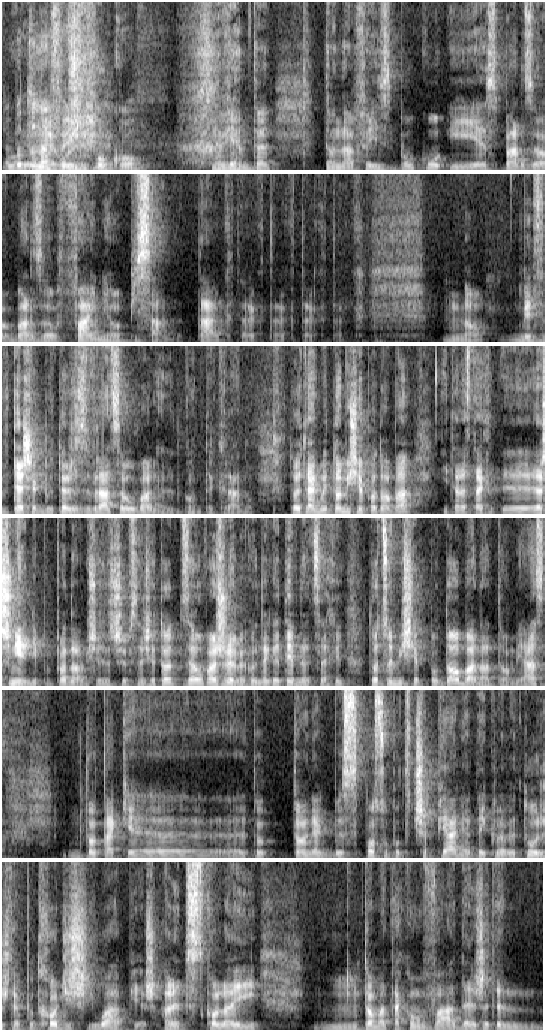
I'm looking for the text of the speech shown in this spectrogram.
No bo to na Facebooku. No wiem, to, to na Facebooku i jest bardzo, bardzo fajnie opisane. Tak, tak, tak, tak, tak. No, więc też jakby też zwraca uwagę na ten kąt ekranu. To tak jakby to mi się podoba i teraz tak, yy, znaczy nie, nie podoba mi się, znaczy w sensie to zauważyłem jako negatywne cechy. To, co mi się podoba natomiast, to takie, to, to jakby sposób odczepiania tej klawiatury, że tak podchodzisz i łapiesz, ale z kolei to ma taką wadę, że ten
